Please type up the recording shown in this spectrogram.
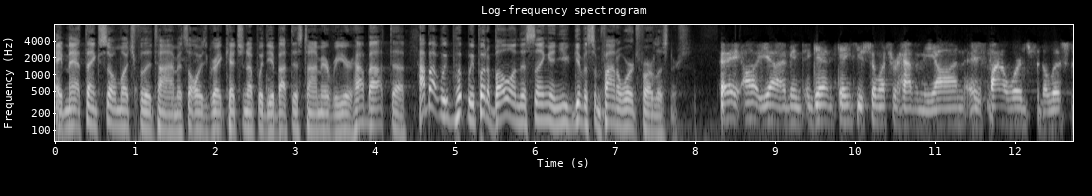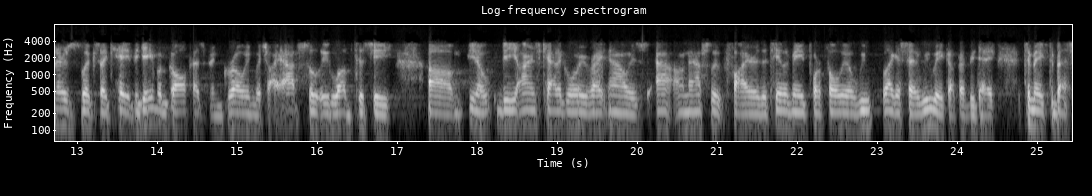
Hey Matt, thanks so much for the time. It's always great catching up with you about this time every year. How about uh, how about we put we put a bow on this thing and you give us some final words for our listeners? Hey, oh yeah. I mean, again, thank you so much for having me on. As final words for the listeners, looks like hey, the game of golf has been growing, which I absolutely love to see. Um, you know, the irons category right now is on absolute fire. The TaylorMade portfolio, we like I said, we wake up every day to make the best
